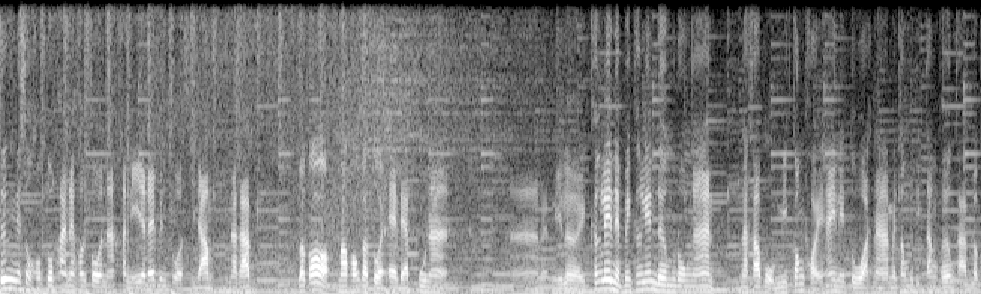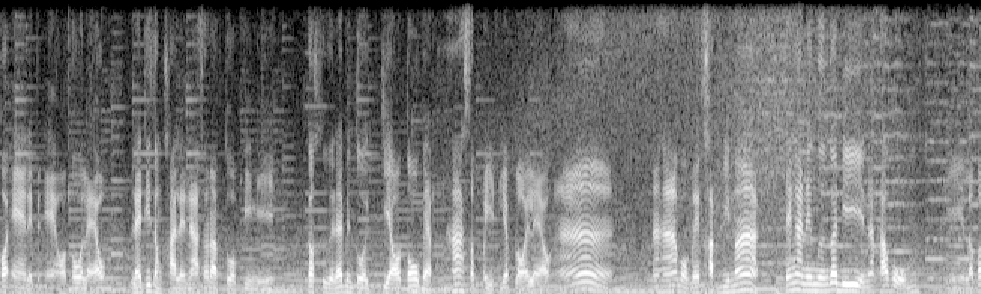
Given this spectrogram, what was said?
ซึ่งในส่วนของตัวภายในคอนโซลนะคันนี้จะได้เป็นตัวสีดำนะครับ แล้วก็มาพร้อมกับตัวแอร์แบ็กคู่หน้าแบบนี้เลยเครื่องเล่นเนี่ยเป็นเครื่องเล่นเดิมโรงงานนะครับผมมีกล้องถอยให้ในตัวนะไม่ต้องไปติดตั้งเพิ่มครับ แล้วก็แอร์เนี่ยเป็นแอร์ออโต้แล้ว และที่สำคัญเลยนะสำหรับตัวปีนี้ก็คือได้เป็นตัวเกียร์ออโต้แบบ 5 สปีดเรียบร้อยแล้วอ่านะฮะบอกเลยขับดีมาก ใช้งานในเมืองก็ดีนะครับผมนี่แล้วก็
